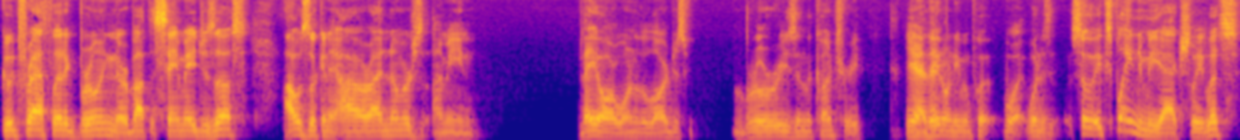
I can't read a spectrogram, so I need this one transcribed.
good for athletic brewing. They're about the same age as us. I was looking at IRI numbers. I mean, they are one of the largest breweries in the country. Yeah, they, they, don't even put what what is it? So explain to me actually. Let's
